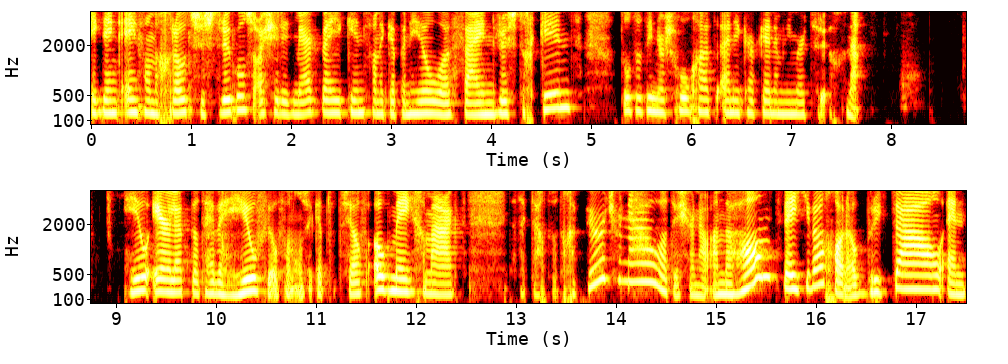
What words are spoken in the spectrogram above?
Ik denk een van de grootste struggles als je dit merkt bij je kind van ik heb een heel uh, fijn rustig kind totdat hij naar school gaat en ik herken hem niet meer terug. Nou, heel eerlijk, dat hebben heel veel van ons. Ik heb dat zelf ook meegemaakt. Dat ik dacht, wat gebeurt er nou? Wat is er nou aan de hand? Weet je wel, gewoon ook brutaal en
